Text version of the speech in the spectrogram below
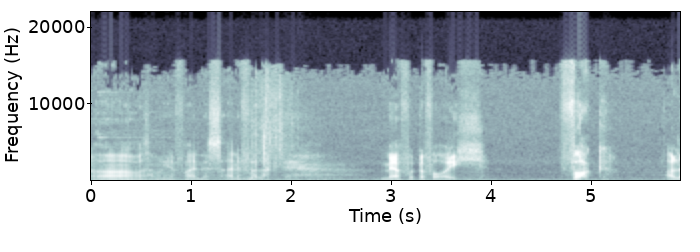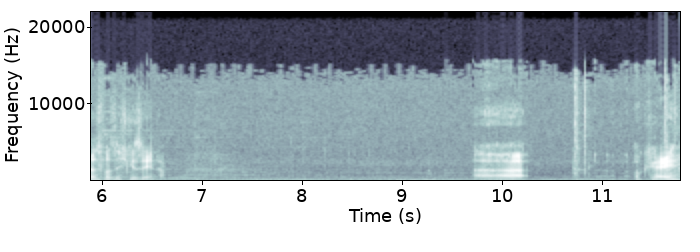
Ah, was haben wir hier Feines? Eine Verlackte. Mehr Futter für euch. Fuck! Alles, was ich gesehen habe. Äh, okay.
